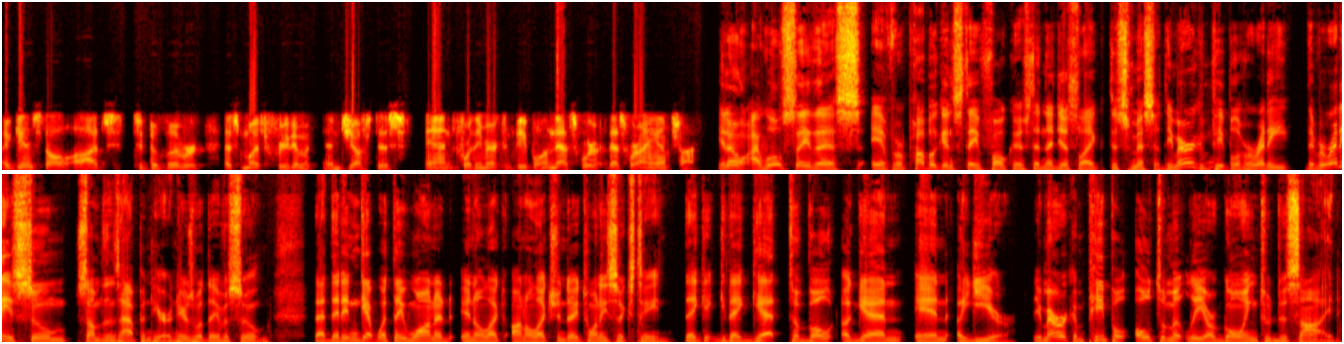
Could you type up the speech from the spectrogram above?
against all odds to deliver as much freedom and justice and for the American people. And that's where that's where I am, Sean. You know, I will say this: if Republicans stay focused and they just like dismiss it, the American people have already they've already assumed something's happened here, and here's what they've assumed: that they didn't get what they wanted in elect on election day 2016. They get, they get to vote again in a year. The American people ultimately are going to decide.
